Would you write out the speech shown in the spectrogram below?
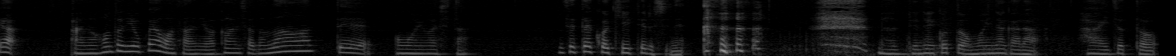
いやあの本当に横山さんには感謝だなって思いました。絶対これ聞いてるしね。なんてねことを思いながらはいちょっと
